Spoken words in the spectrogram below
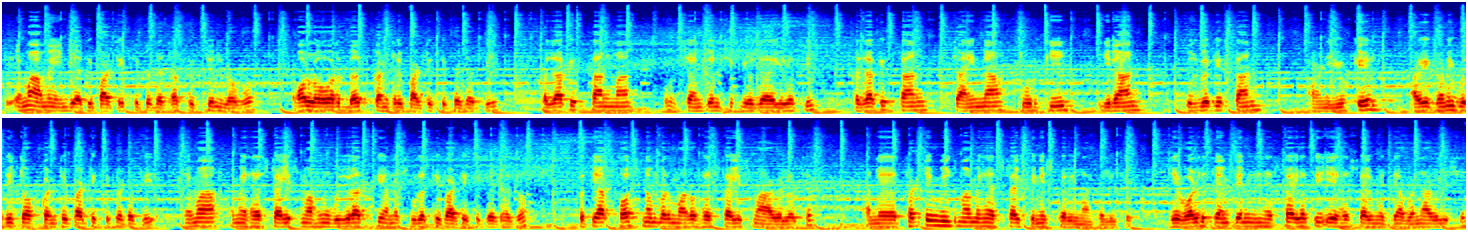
તો એમાં અમે ઇન્ડિયાથી પાર્ટિસિપેટ હતા ફિફ્ટીન લોકો. ઓલ ઓવર દસ કન્ટ્રી પાર્ટિસિપેટ હતી. કઝાકિસ્તાનમાં ચેમ્પિયનશિપ યોજાયેલી હતી. Kazakhstan China, Turkey, Iran, Uzbekistan and UK આવી ઘણી બધી ટોપ કન્ટ્રી પાર્ટિસિપેટ હતી. એમાં અમે હેરસ્ટાઇલિસ્ટમાં હું ગુજરાતથી અને સુરતથી પાર્ટિસિપેટ હતો. તો ત્યાં ફર્સ્ટ નંબર મારો હેરસ્ટાઇલિસ્ટમાં આવેલો છે. અને થર્ટી મિનિટમાં મેં હેરસ્ટાઇલ ફિનિશ કરી નાખેલી છે. જે વર્લ્ડ ચેમ્પિયનની હેરસ્ટાઇલ હતી, એ હેરસ્ટાઇલ મેં ત્યાં બનાવેલી છે.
